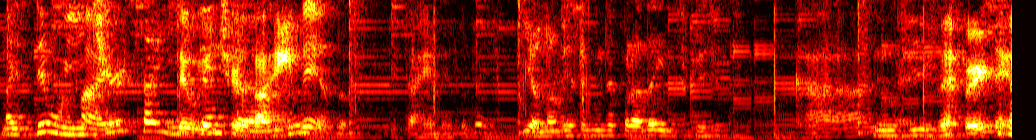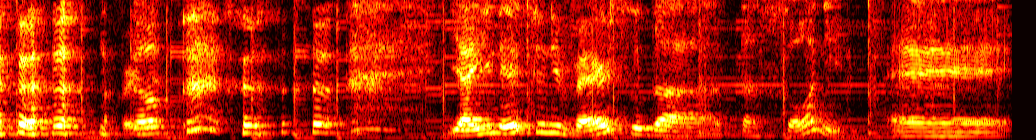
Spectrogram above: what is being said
Mas The Witcher Mas tá aí The Witcher tá tentando. rendendo. E tá rendendo bem. E eu não vi a segunda temporada ainda, você acredita? Caralho. Não vi, velho. Tá perdendo. Tá Então. perdendo. e aí, nesse universo da, da Sony, é,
